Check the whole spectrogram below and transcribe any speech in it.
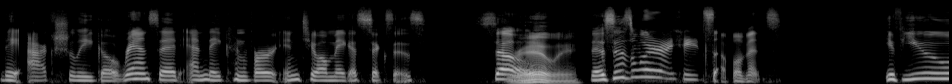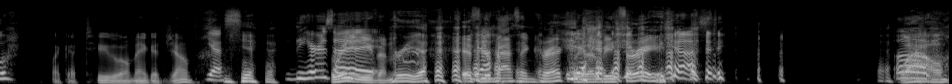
They actually go rancid and they convert into omega 6s. So, Really? this is where I hate supplements. If you, It's like a two omega jump. yes, yeah. here's Three a. even. Three, yeah. If Yeah. you're mathing correctly, Yeah. that'd be three. yeah. Oh. Wow.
